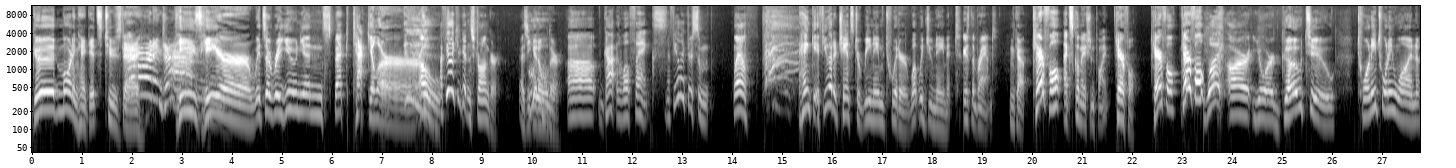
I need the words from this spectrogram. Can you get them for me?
Good morning, Hank. It's Tuesday. Good morning, John. He's here. It's a reunion spectacular. Oh, I feel like you're getting stronger as you get Ooh. older. Uh, God. Well, thanks. I feel like there's some. Well, Hank, if you had a chance to rename Twitter, what would you name it? Here's the brand. Okay. Careful! Exclamation point. Careful. Careful. Careful! What are your go to 2021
